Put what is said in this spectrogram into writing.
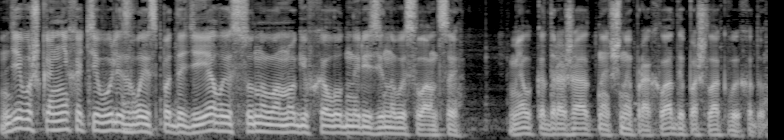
Девушка нехотя вылезла из-под одеяла и сунула ноги в холодные резиновые сланцы. Мелко дрожа от ночной прохлады, пошла к выходу.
